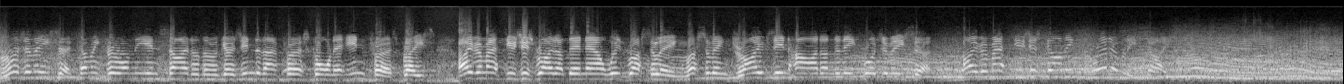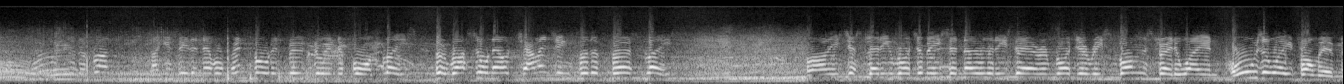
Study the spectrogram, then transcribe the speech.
Roger Measor coming through on the inside and goes into that first corner in first place. Ivor Matthews is right up there now with Russell Ing. Rustling drives in hard underneath Roger Measor. Ivor Matthews has gone incredibly tight the front. I can see that Neville Penfold has moved through into fourth place, but Russell now challenging for the first place. Well, he's just letting Roger Measor know that he's there, and Roger responds straight away and pulls away from him.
